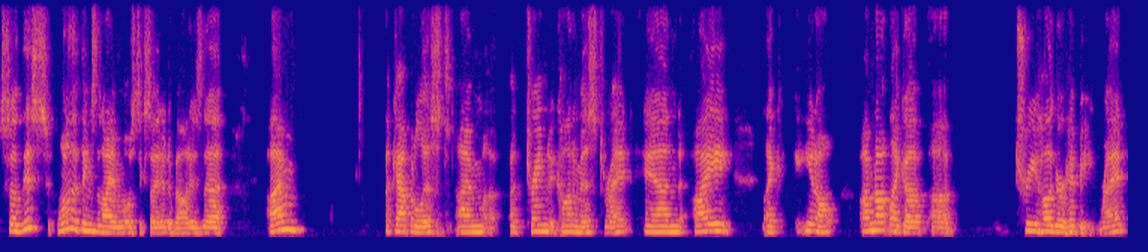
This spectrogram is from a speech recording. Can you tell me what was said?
So this one of the things that I am most excited about is that I'm a capitalist. I'm a, a trained economist, right? And I like, you know, I'm not like a, a tree hugger hippie, right?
